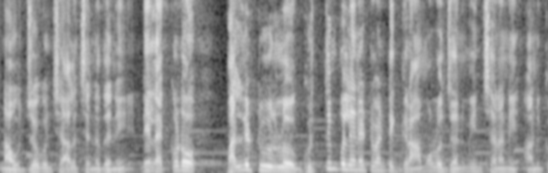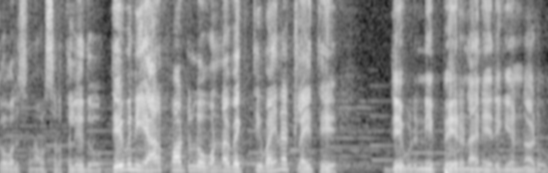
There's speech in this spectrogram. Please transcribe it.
నా ఉద్యోగం చాలా చిన్నదని నేను ఎక్కడో పల్లెటూరులో గుర్తింపు లేనటువంటి గ్రామంలో జన్మించానని అనుకోవాల్సిన అవసరం లేదు. దేవుని ఏర్పాటులో ఉన్న వ్యక్తి అయినట్లయితే దేవుడు నీ పేరును ఆయన ఎరిగి ఉన్నాడు.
